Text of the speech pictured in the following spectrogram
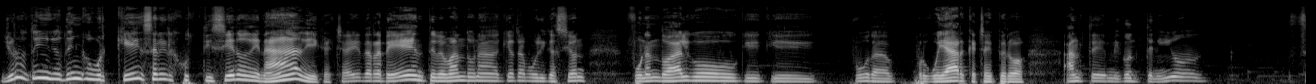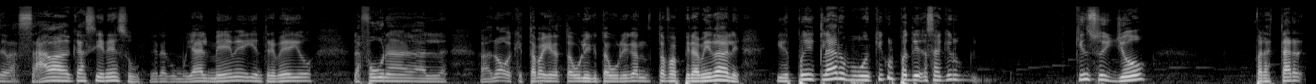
Yo no tengo, yo tengo por qué ser el justiciero de nadie, ¿cachai? De repente me mando una que otra publicación funando algo que, puta, por wear, ¿cachai? Pero antes mi contenido se basaba casi en eso. Era como ya el meme y entre medio la funa. Al, no, es que esta página está, publicando estafas piramidales. Y después, claro, pues, ¿qué culpa te, o sea, ¿quién soy yo para estar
